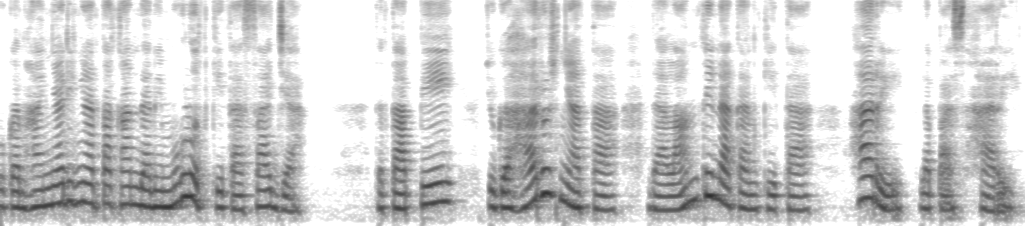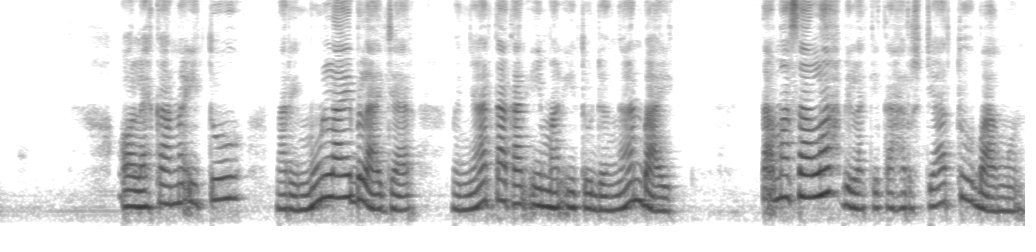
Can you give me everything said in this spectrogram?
bukan hanya dinyatakan dari mulut kita saja, tetapi juga harus nyata dalam tindakan kita hari lepas hari. Oleh karena itu, mari mulai belajar menyatakan iman itu dengan baik. Tak masalah bila kita harus jatuh bangun,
